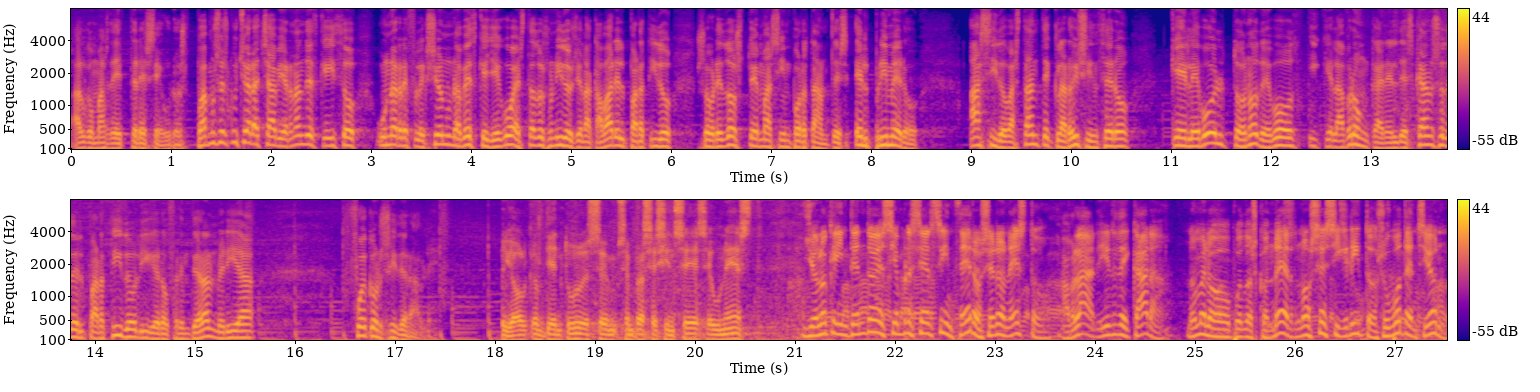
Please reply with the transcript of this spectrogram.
algo más de 3 euros. Vamos a escuchar a Xavi Hernández que hizo una reflexión una vez que llegó a Estados Unidos y al acabar el partido sobre dos temas importantes. El primero ha sido bastante claro y sincero que elevó el tono de voz y que la bronca en el descanso del partido liguero frente al Almería fue considerable. Yo el que intento es siempre ser sincero, ser honesto. Yo lo que intento es siempre ser sincero, ser honesto, hablar, ir de cara. No me lo puedo esconder. No sé si grito, hubo tensión.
